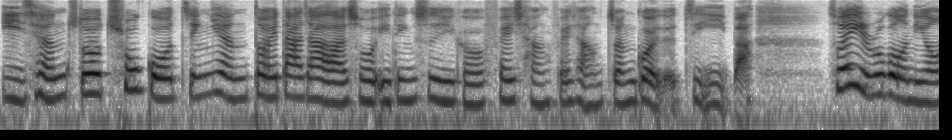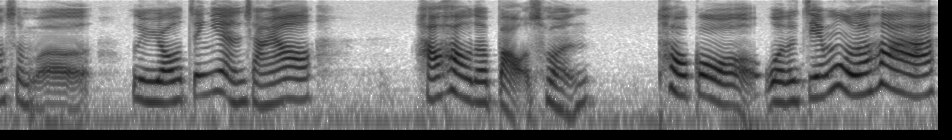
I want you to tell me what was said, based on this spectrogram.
以前的出国经验对大家来说一定是一个非常非常珍贵的记忆吧。所以如果你有什么旅游经验想要好好的保存，透过我的节目的话，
